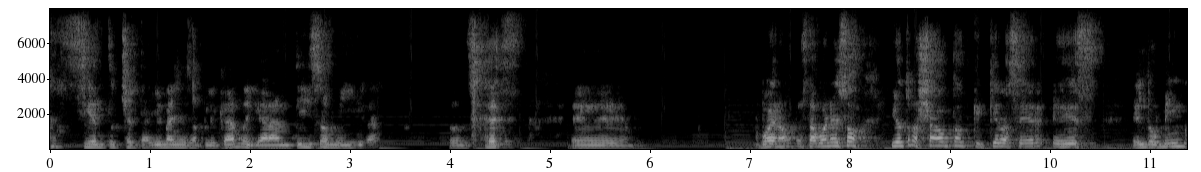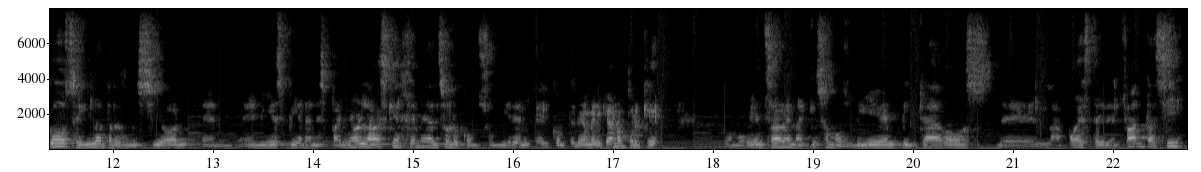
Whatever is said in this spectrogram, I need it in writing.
181 años aplicando y garantizo mi ida. Entonces, eh, bueno, está bueno eso. Y otro shout out que quiero hacer es el domingo seguí la transmisión en, ESPN en español. La verdad es que en general suelo consumir el, contenido americano porque, como bien saben, aquí somos bien picados de la apuesta y del fantasy.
